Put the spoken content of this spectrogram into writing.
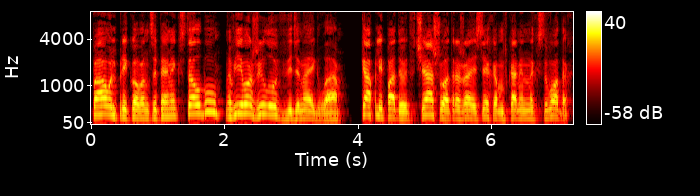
Пауль прикован цепями к столбу, в его жилу введена игла. Капли падают в чашу, отражаясь эхом в каменных сводах.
